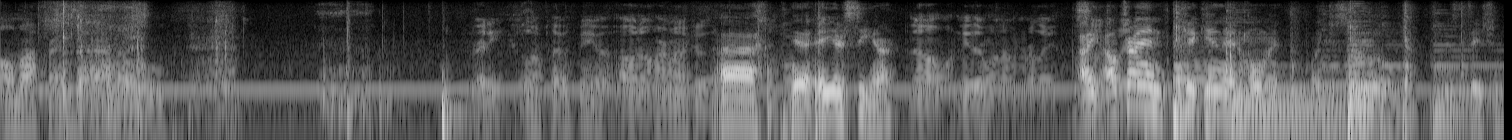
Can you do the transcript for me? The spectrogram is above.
all my friends that I know. Ready? You want to play with me? Oh no, harmonica doesn't. Uh, yeah, A or C, huh? No, neither one of them really. I I'll try and kick in in a moment, like just a little visitation.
